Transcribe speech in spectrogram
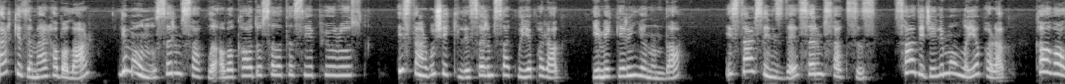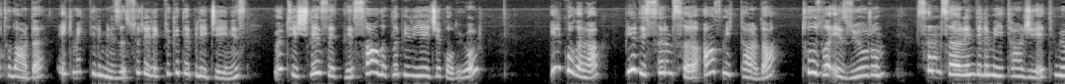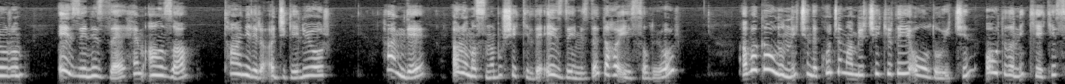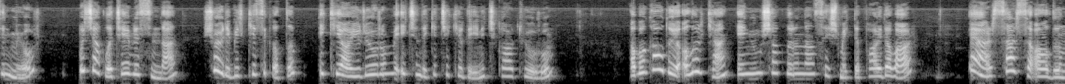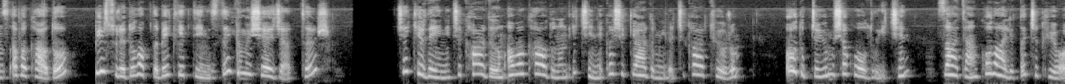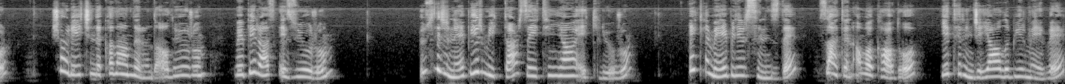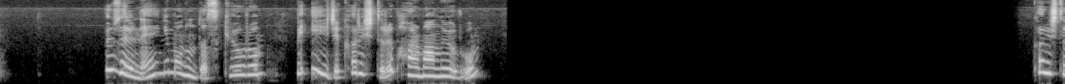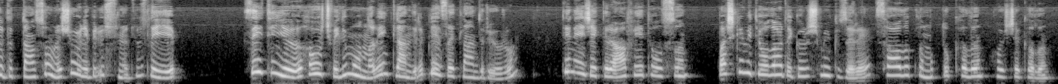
Herkese merhabalar. Limonlu sarımsaklı avokado salatası yapıyoruz. İster bu şekilde sarımsaklı yaparak yemeklerin yanında, isterseniz de sarımsaksız sadece limonla yaparak kahvaltılarda ekmek diliminize sürerek tüketebileceğiniz müthiş lezzetli, sağlıklı bir yiyecek oluyor. İlk olarak bir diş sarımsağı az miktarda tuzla eziyorum. Sarımsağı rendelemeyi tercih etmiyorum. Ezdiğinizde hem ağza taneleri acı geliyor hem de aromasını bu şekilde ezdiğimizde daha iyi salıyor. Avokadonun içinde kocaman bir çekirdeği olduğu için ortadan ikiye kesilmiyor. Bıçakla çevresinden şöyle bir kesik atıp ikiye ayırıyorum ve içindeki çekirdeğini çıkartıyorum. Avokadoyu alırken en yumuşaklarından seçmekte fayda var. Eğer sertse aldığınız avokado bir süre dolapta beklettiğinizde yumuşayacaktır. Çekirdeğini çıkardığım avokadonun içini kaşık yardımıyla çıkartıyorum. Oldukça yumuşak olduğu için zaten kolaylıkla çıkıyor. Şöyle içinde kalanlarını da alıyorum ve biraz eziyorum. Üzerine bir miktar zeytinyağı ekliyorum. Eklemeyebilirsiniz de. Zaten avokado yeterince yağlı bir meyve. Üzerine limonunu da sıkıyorum ve iyice karıştırıp harmanlıyorum. Karıştırdıktan sonra şöyle bir üstünü düzleyip zeytinyağı, havuç ve limonla renklendirip lezzetlendiriyorum. Deneyeceklere afiyet olsun. Başka videolarda görüşmek üzere. Sağlıklı mutlu kalın. Hoşça kalın.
